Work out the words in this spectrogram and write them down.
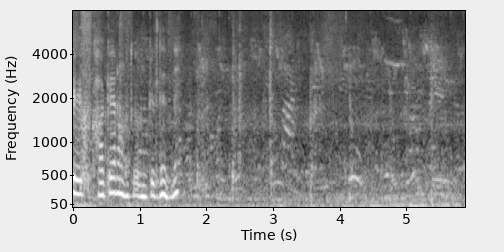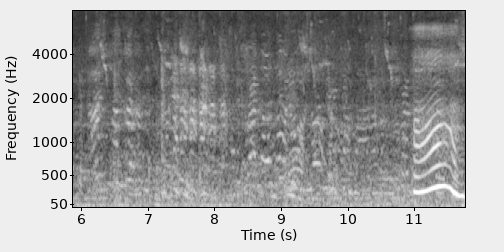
밖에 가게랑도 연결됐네 아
